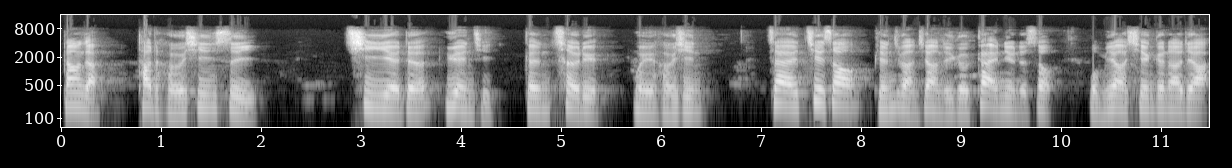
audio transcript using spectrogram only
当然它的核心是以企业的愿景跟策略为核心。在介绍平衡积分卡这样的一个概念的时候，我们要先跟大家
